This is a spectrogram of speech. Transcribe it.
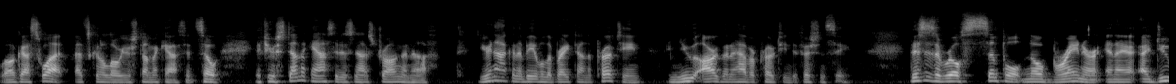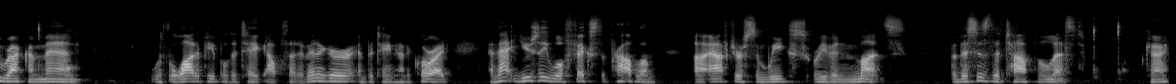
Well, guess what? That's going to lower your stomach acid. So if your stomach acid is not strong enough, you're not going to be able to break down the protein, and you are going to have a protein deficiency. This is a real simple no-brainer, and I, I do recommend with a lot of people to take apple cider vinegar and betaine hydrochloride, and that usually will fix the problem uh, after some weeks or even months. But this is the top of the list. Okay.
